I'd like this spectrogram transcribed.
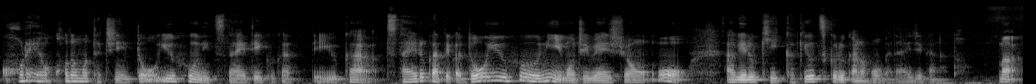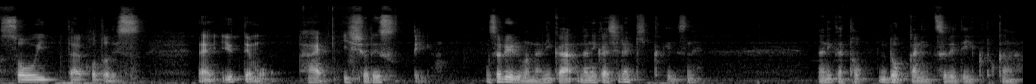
これを子どもたちにどういうふうに伝えていくかっていうか伝えるかっていうかどういうふうにモチベーションを上げるきっかけを作るかの方が大事かなと。まあそういったことです、はい、言ってもはい一緒ですっていう。それよりも何か何かしらきっかけですね。何かとどっかに連れていくとか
